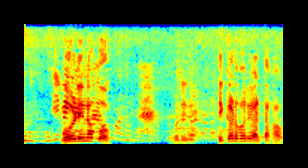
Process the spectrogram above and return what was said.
नको गुड- गोडी नको. गोडी नको. तिखट बरी वाटतं खाऊ.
